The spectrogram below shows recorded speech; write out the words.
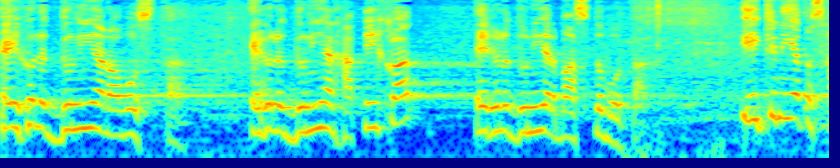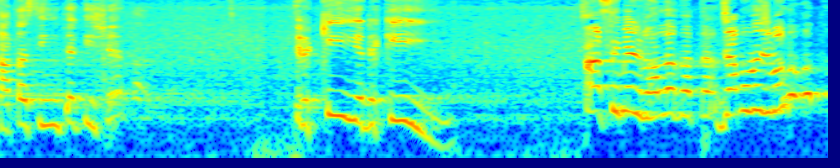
এই হলো দুনিয়ার অবস্থা। এই হলো দুনিয়ার হাকিকত। এই হলো দুনিয়ার বাস্তবতা। এইটা নিয়ে এত সাতা চিন্তা কিসে? এটা কি? এটা কি? আসি বেশ ভালো কথা। যাব বেশ ভালো কথা।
